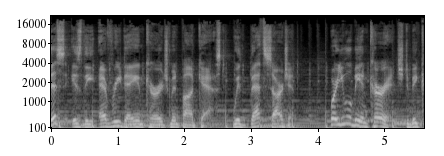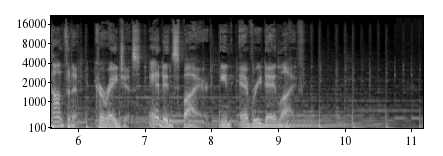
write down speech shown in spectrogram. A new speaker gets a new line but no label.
This is the Everyday Encouragement Podcast with Beth Sargent, where you will be encouraged to be confident, courageous, and inspired in everyday life.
